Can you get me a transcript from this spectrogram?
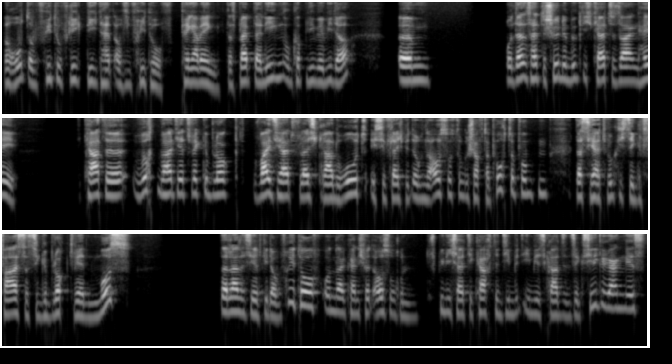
bei Rot am Friedhof liegt, liegt halt auf dem Friedhof. Pengabeng. Das bleibt da liegen und kommt nie mehr wieder. Ähm, und das ist halt eine schöne Möglichkeit zu sagen, hey, die Karte wird mir halt jetzt weggeblockt, weil sie halt vielleicht gerade rot, ich sie vielleicht mit irgendeiner Ausrüstung geschafft habe, hochzupumpen, dass sie halt wirklich die Gefahr ist, dass sie geblockt werden muss. Dann landet sie halt wieder auf dem Friedhof und dann kann ich halt aussuchen, spiele ich halt die Karte, die mit ihm jetzt gerade ins Exil gegangen ist,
